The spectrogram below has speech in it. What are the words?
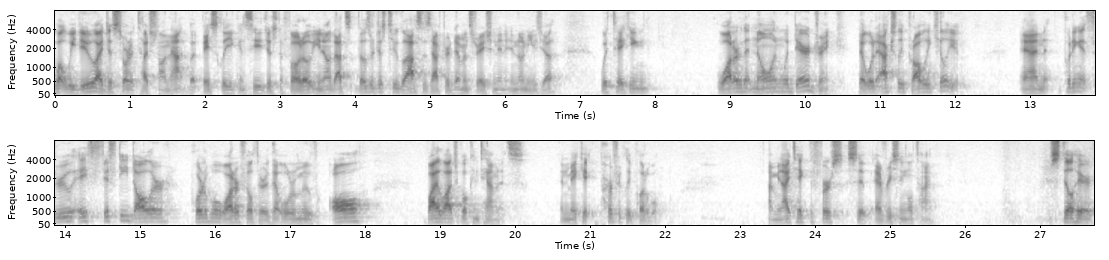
what we do, I just sort of touched on that, but basically you can see just a photo. You know, that's, those are just two glasses after a demonstration in Indonesia with taking water that no one would dare drink, that would actually probably kill you, and putting it through a $50 portable water filter that will remove all biological contaminants and make it perfectly potable. I mean, I take the first sip every single time. I'm still here.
